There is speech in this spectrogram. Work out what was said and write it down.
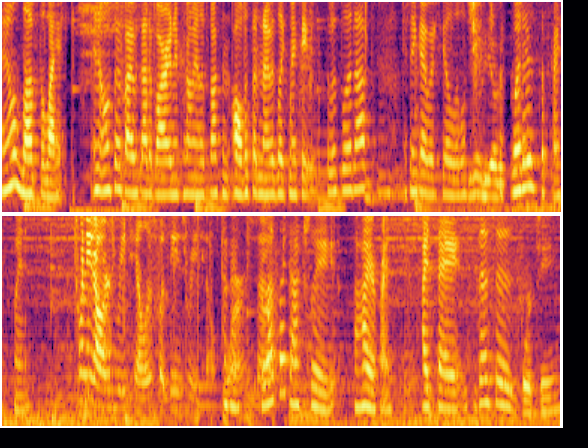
I don't love the light. And also if I was at a bar and I put on my lip gloss and all of a sudden I was like my face was lit up, mm-hmm. I think I would feel a little strange. What is the price point? $20 retail is what these retail for. Okay, so that's like actually a higher price. I'd say this is 14?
